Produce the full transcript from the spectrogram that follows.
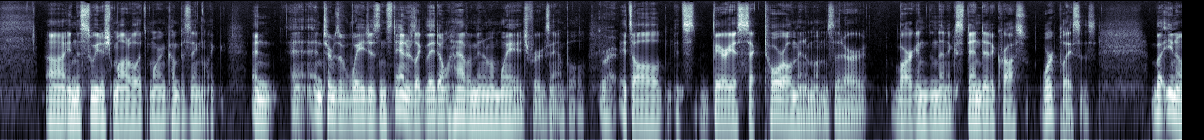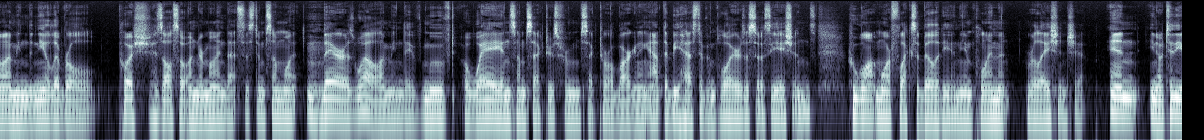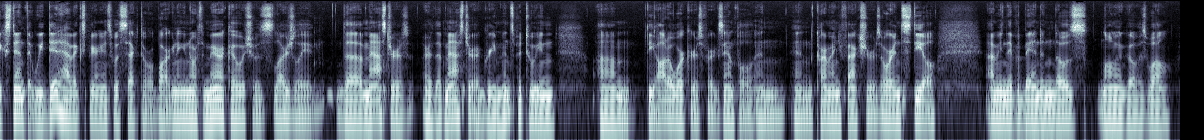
uh, in the Swedish model, it's more encompassing. Like, and, and in terms of wages and standards, like they don't have a minimum wage, for example. Right. It's all it's various sectoral minimums that are bargained and then extended across workplaces. But you know, I mean, the neoliberal push has also undermined that system somewhat mm-hmm. there as well. I mean, they've moved away in some sectors from sectoral bargaining at the behest of employers associations who want more flexibility in the employment relationship. And you know, to the extent that we did have experience with sectoral bargaining in North America, which was largely the masters or the master agreements between um, the auto workers, for example, and and car manufacturers, or in steel, I mean, they've abandoned those long ago as well.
